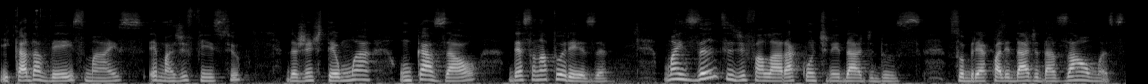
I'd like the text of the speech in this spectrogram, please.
E cada vez mais é mais difícil da gente ter uma, um casal dessa natureza. Mas antes de falar a continuidade dos, sobre a qualidade das almas,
